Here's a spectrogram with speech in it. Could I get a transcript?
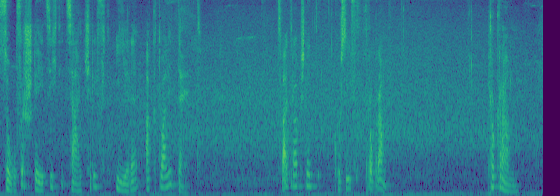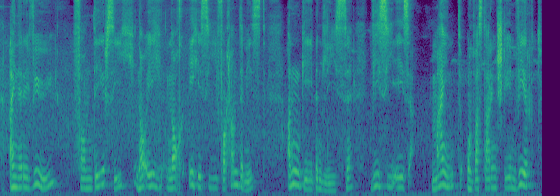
So versteht sich die Zeitschrift ihre Aktualität. Zweiter Abschnitt, kursiv Programm. Programm. Eine Revue, von der sich, noch ehe, noch ehe sie vorhanden ist, angeben ließe, wie sie es meint und was darin stehen wird,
